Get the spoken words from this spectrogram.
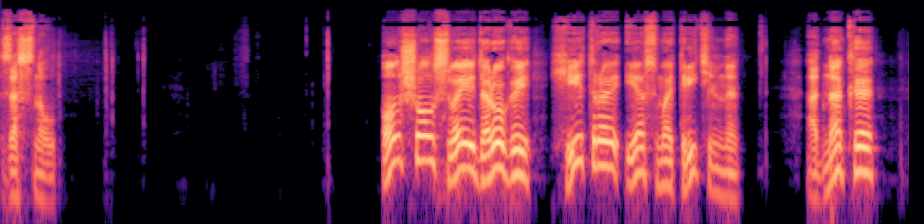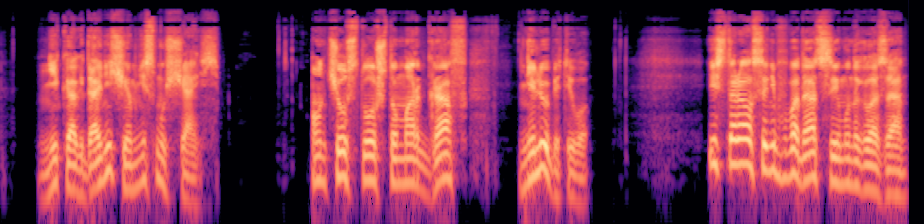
заснул. Он шел своей дорогой хитро и осмотрительно, однако никогда ничем не смущаясь. Он чувствовал, что Маркграф не любит его, и старался не попадаться ему на глаза,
